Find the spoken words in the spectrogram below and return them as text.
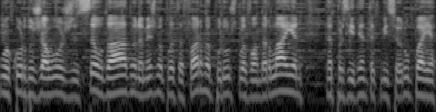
Um acordo já hoje saudado na mesma plataforma por Ursula von der Leyen, a presidente da Comissão Europeia.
